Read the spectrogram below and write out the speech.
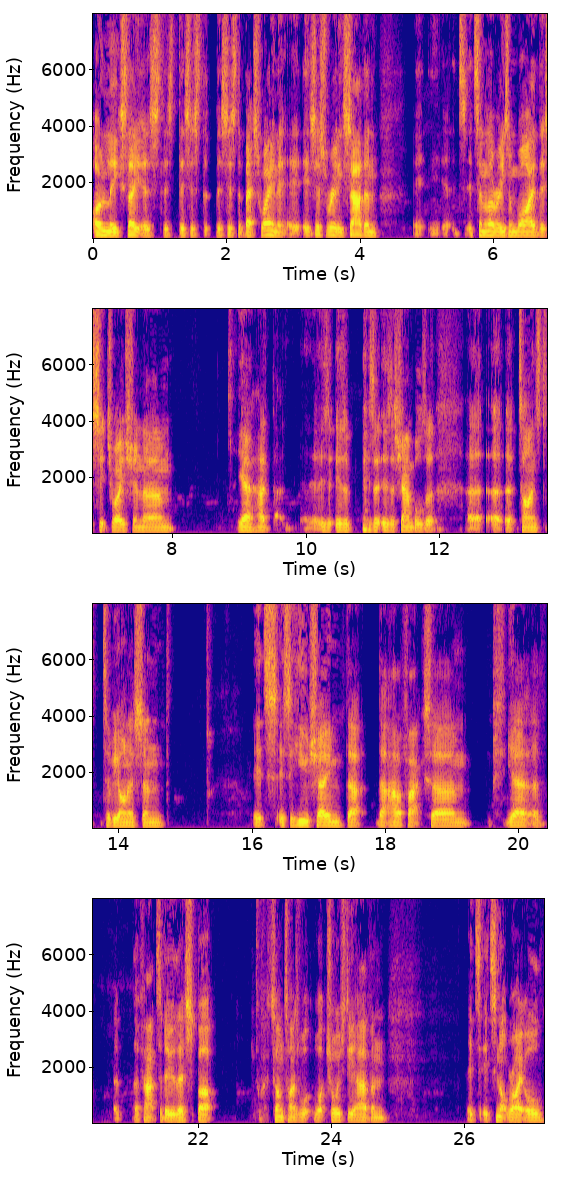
own league status, this this is the, this is the best way, and it, it's just really sad and it, it's, it's another reason why this situation, um, yeah, had, is, is, a, is, a, is a shambles at, uh, at times, to be honest. And it's it's a huge shame that that Halifax, um, yeah, have, have, had to do this. But sometimes, what what choice do you have? And it's it's not right all.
